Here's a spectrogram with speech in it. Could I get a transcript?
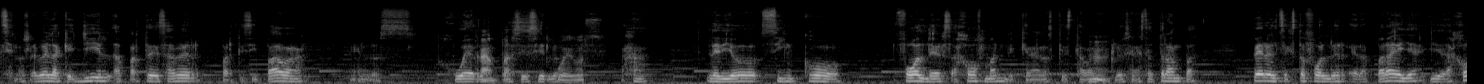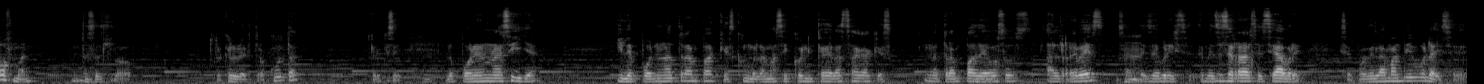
se nos revela que Jill, aparte de saber, participaba en los juegos, Trampas, así decirlo. juegos. Ajá. Le dio cinco folders a Hoffman, que eran los que estaban Mm. incluidos en esta trampa, pero el sexto folder era para ella y era Hoffman. Entonces lo, creo que lo electrocuta, creo que sí, lo pone en una silla y le pone una trampa que es como la más icónica de la saga, que es una trampa de osos al revés, o sea, en vez de abrirse, en vez de cerrarse, se abre, se pone la mandíbula y se,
